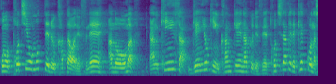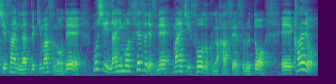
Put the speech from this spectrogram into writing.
この土地を持っている方はですね、あの、まあ、あの、金融資産、現預金関係なくですね、土地だけで結構な資産になってきますので、もし何もせずですね、毎日相続が発生すると、えー、かなりの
